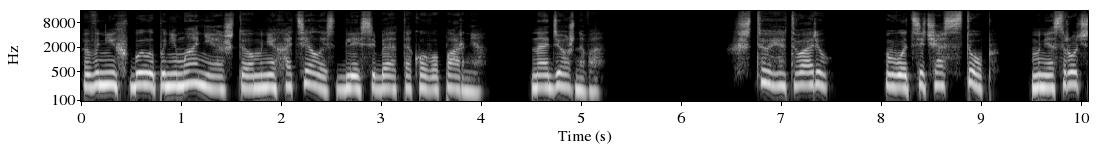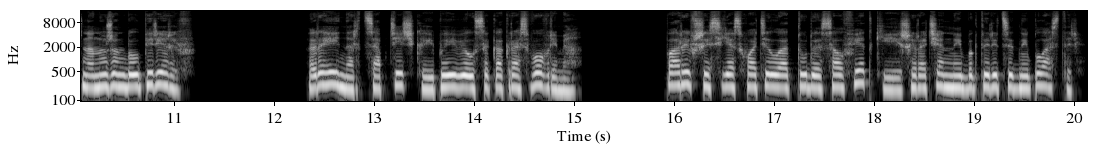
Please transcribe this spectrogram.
В них было понимание, что мне хотелось для себя такого парня. надежного. Что я творю? Вот сейчас стоп. Мне срочно нужен был перерыв. Рейнард с аптечкой появился как раз вовремя. Порывшись, я схватила оттуда салфетки и широченный бактерицидный пластырь.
